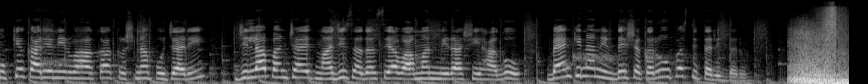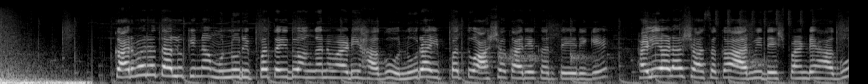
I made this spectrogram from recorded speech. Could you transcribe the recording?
ಮುಖ್ಯ ಕಾರ್ಯನಿರ್ವಾಹಕ ಕೃಷ್ಣ ಪೂಜಾರಿ, ಜಿಲ್ಲಾ ಪಂಚಾಯತ್ ಮಾಜಿ ಸದಸ್ಯ ವಾಮನ್ ಮಿರಾಶಿ ಹಾಗೂ ಬ್ಯಾಂಕಿನ ನಿರ್ದೇಶಕರು ಉಪಸ್ಥಿತರಿದ್ದರು. ಕಾರವಾರ ತಾಲೂಕಿನ ಮುನ್ನೂರ ಇಪ್ಪತ್ತೈದು ಅಂಗನವಾಡಿ ಹಾಗೂ ನೂರ ಇಪ್ಪತ್ತು ಆಶಾ ಕಾರ್ಯಕರ್ತೆಯರಿಗೆ ಹಳಿಯಾಳ ಶಾಸಕ ಆರ್ ವಿ ದೇಶಪಾಂಡೆ ಹಾಗೂ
